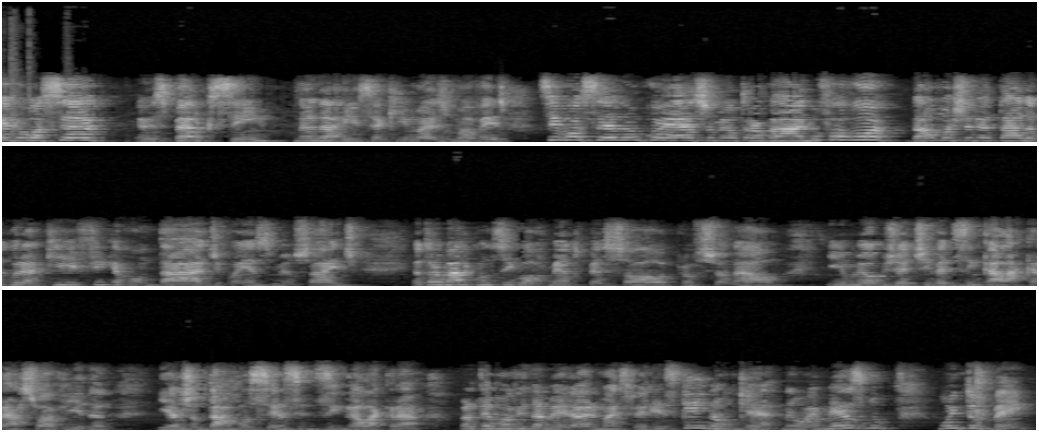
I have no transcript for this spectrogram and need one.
bem com você? Eu espero que sim. Nada Risse aqui mais uma vez. Se você não conhece o meu trabalho, por favor, dá uma xeretada por aqui, fique à vontade, conheça o meu site. Eu trabalho com desenvolvimento pessoal e profissional e o meu objetivo é desencalacrar a sua vida e ajudar você a se desencalacrar para ter uma vida melhor e mais feliz. Quem não quer, não é mesmo? Muito bem.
